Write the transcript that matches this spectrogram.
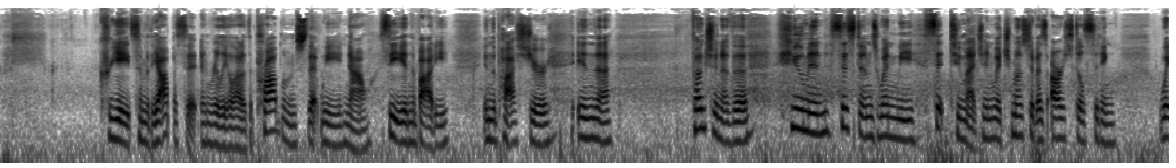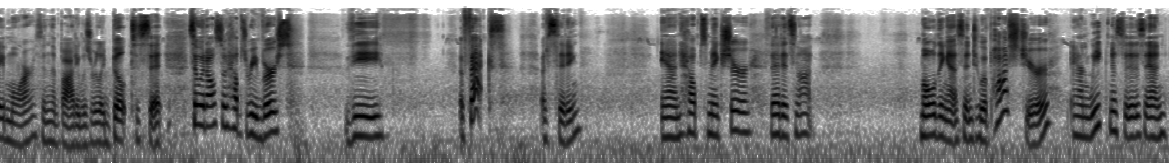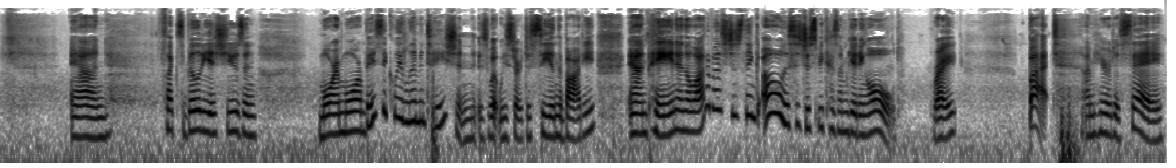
create some of the opposite and really a lot of the problems that we now see in the body, in the posture, in the function of the human systems when we sit too much, in which most of us are still sitting way more than the body was really built to sit. So it also helps reverse the effects of sitting and helps make sure that it's not molding us into a posture and weaknesses and and flexibility issues and more and more basically limitation is what we start to see in the body and pain. And a lot of us just think oh this is just because i'm getting old right? But i'm here to say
